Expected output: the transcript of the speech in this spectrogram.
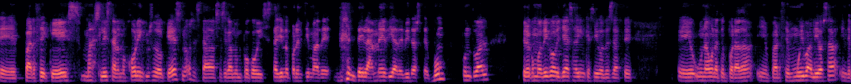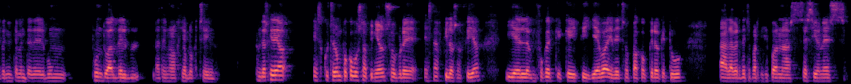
eh, parece que es más lista a lo mejor incluso de lo que es, ¿no? Se está sesgando un poco y se está yendo por encima de, de, la media debido a este boom puntual. Pero como digo, ya es alguien que sigo desde hace eh, una buena temporada y me parece muy valiosa independientemente del boom puntual de la tecnología blockchain. Entonces quería escuchar un poco vuestra opinión sobre esta filosofía y el enfoque que Katie lleva. Y de hecho, Paco, creo que tú, al haber de hecho participado en unas sesiones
